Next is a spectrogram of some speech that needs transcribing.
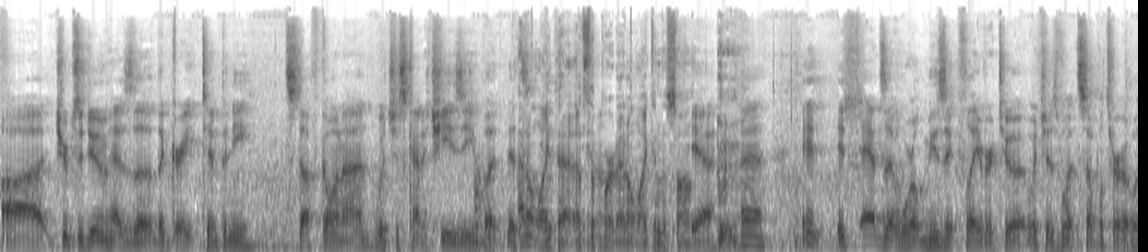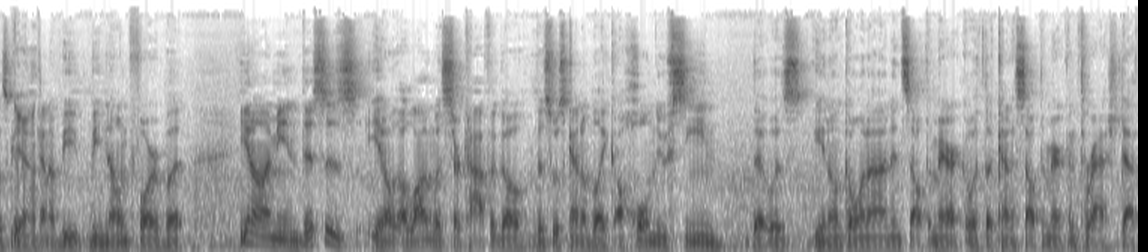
know. Uh, Troops of Doom has the the great timpani stuff going on, which is kind of cheesy, but it's, I don't like that. That's the know. part I don't like in the song. Yeah, eh, it it adds a world music flavor to it, which is what Sepultura was going to Yeah. kind of be be known for. But you know, I mean, this is you know, along with Sarcophago, this was kind of like a whole new scene that was you know going on in South America with the kind of South American thrash, death,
